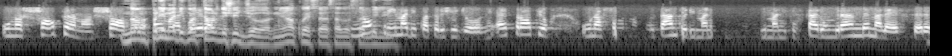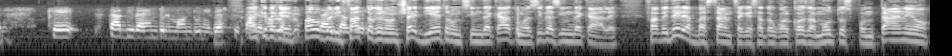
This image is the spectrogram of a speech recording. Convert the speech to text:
uno sciopero non sciopero. Non prima di davvero- 14 giorni, no? Questo era stato non stabilito. prima di 14 giorni, è proprio una forma soltanto di, mani- di manifestare un grande malessere che sta vivendo il mondo universitario. Anche perché proprio per il fatto che non c'è dietro un sindacato, una sigla sindacale, fa vedere abbastanza che è stato qualcosa molto spontaneo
